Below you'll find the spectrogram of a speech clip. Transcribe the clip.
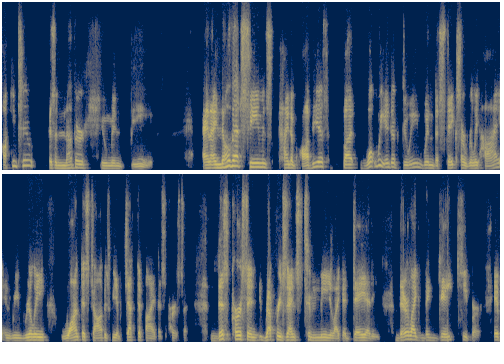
talking to is another human being. And I know that seems kind of obvious, but what we end up doing when the stakes are really high and we really want this job is we objectify this person. This person represents to me like a deity. They're like the gatekeeper. If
